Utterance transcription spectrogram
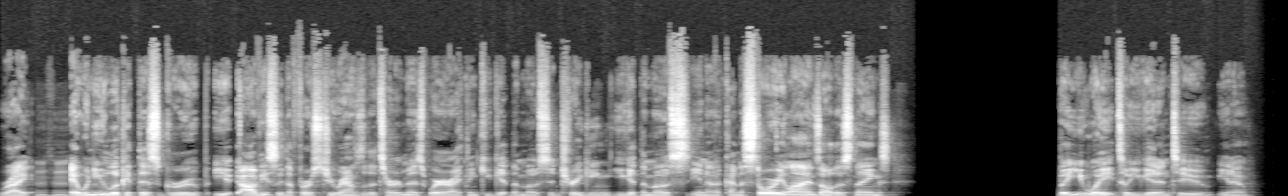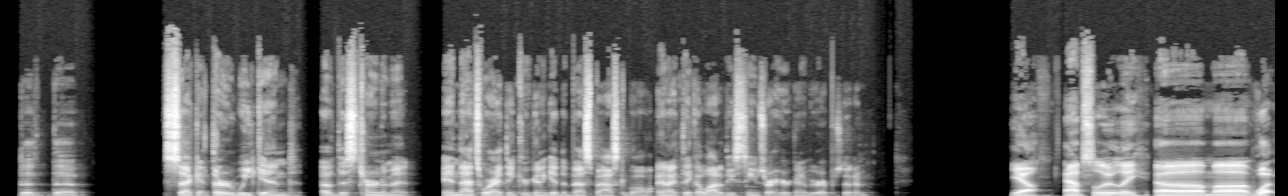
right? hmm And when you look at this group, you, obviously the first two rounds of the tournament is where I think you get the most intriguing. You get the most, you know, kind of storylines, all those things. But you wait till you get into, you know, the the second, third weekend of this tournament, and that's where I think you're going to get the best basketball. And I think a lot of these teams right here are going to be represented. Yeah, absolutely. Um, uh, what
